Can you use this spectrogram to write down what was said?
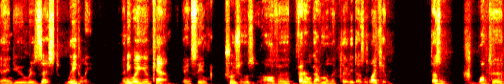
and you resist legally in any way you can against the intrusions of a federal government that clearly doesn't like you, doesn't want to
